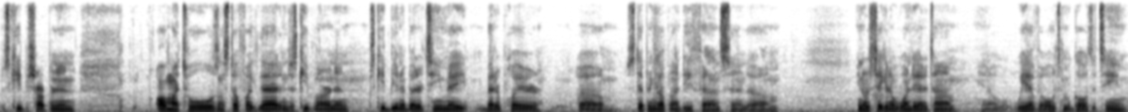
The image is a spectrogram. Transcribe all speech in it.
just keep sharpening all my tools and stuff like that, and just keep learning. Just keep being a better teammate, better player, um, stepping up on defense, and um, you know, just taking it one day at a time. You know, we have the ultimate goal as a team,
